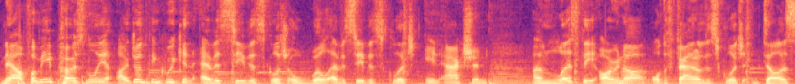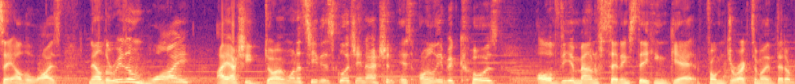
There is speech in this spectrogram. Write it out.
now, for me personally, I don't think we can ever see this glitch or will ever see this glitch in action unless the owner or the founder of this glitch does say otherwise. Now, the reason why I actually don't want to see this glitch in action is only because of the amount of settings they can get from director mode that are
